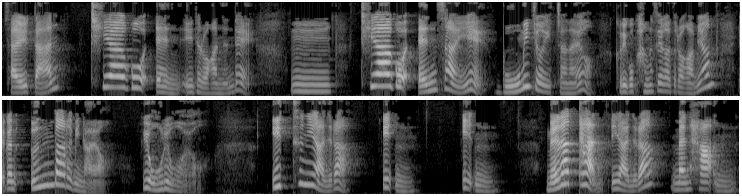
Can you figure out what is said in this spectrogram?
자, 일단 T하고 N이 들어갔는데 음, T하고 N 사이에 모음이 껴 있잖아요. 그리고 강세가 들어가면 약간 은 발음이 나요. 이게 어려워요. eaten이 아니라 eaten, eaten. 맨하탄이 아니라 Manhattan,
